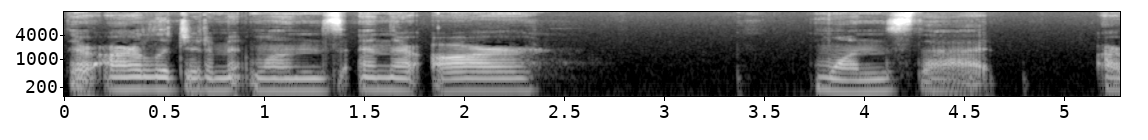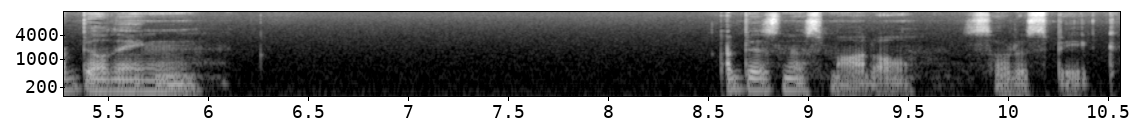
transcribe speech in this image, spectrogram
There are legitimate ones, and there are ones that are building a business model, so to speak,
